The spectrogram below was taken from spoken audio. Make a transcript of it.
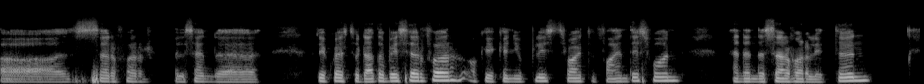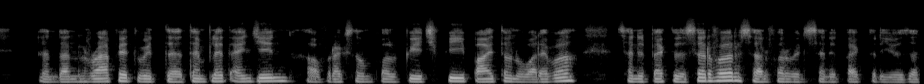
uh, server will send a request to database server. Okay, can you please try to find this one? And then the server will return and then wrap it with the template engine, uh, for example, PHP, Python, or whatever, send it back to the server, server will send it back to the user.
